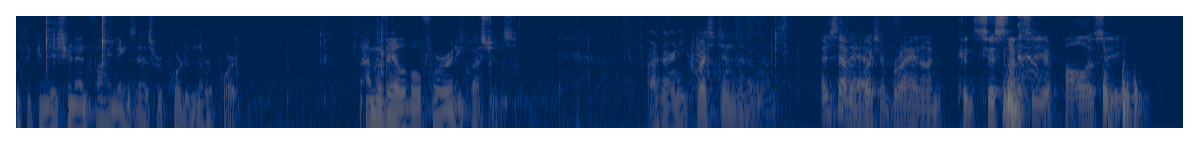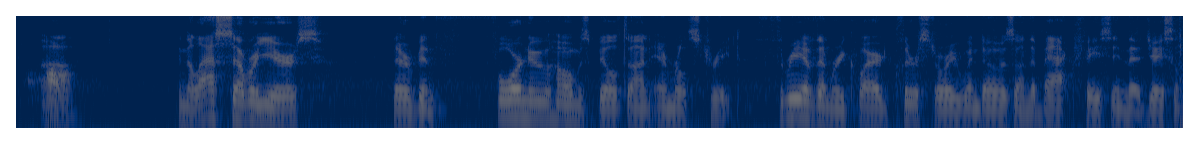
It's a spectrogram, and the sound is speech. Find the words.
with the condition and findings as reported in the report. I'm available for any questions. Are there any questions of I just have a Staff. question, Brian, on consistency of policy. Uh, In the last several years, there have been four new homes built on Emerald Street. Three of them required clear-story windows on the back facing the adjacent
